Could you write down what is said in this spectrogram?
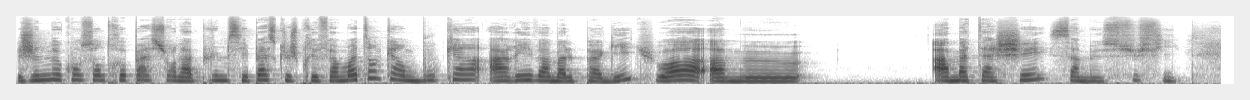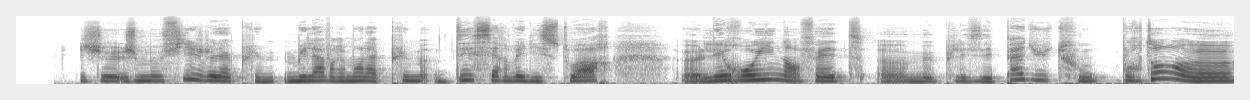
Je ne me concentre pas sur la plume, c'est pas ce que je préfère. Moi, tant qu'un bouquin arrive à m'alpaguer, tu vois, à me. à m'attacher, ça me suffit. Je, me fiche de la plume, mais là vraiment la plume desservait l'histoire. Euh, l'héroïne en fait me plaisait pas du tout. Pourtant,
